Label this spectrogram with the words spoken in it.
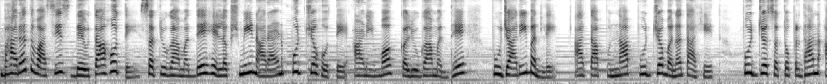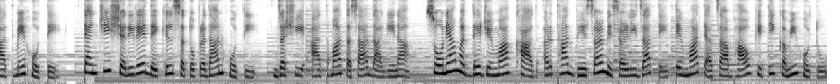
भारतवासीच देवता होते. सतयुगामध्ये हे लक्ष्मी नारायण पूज्य होते आणि मग कलयुगामध्ये पुजारी बनले. आता पुन्हा पूज्य बनत आहेत. पूज्य सतोप्रधान आत्मे होते. त्यांची शरीरे देखील सतोप्रधान होती. जशी आत्मा तसा दागिना. सोन्यामध्ये जेव्हा खाद अर्थात भेसळ मिसळली जाते तेव्हा त्याचा भाव किती कमी होतो?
